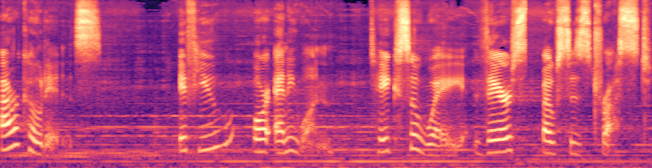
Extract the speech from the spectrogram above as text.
Our code is if you or anyone takes away their spouse's trust,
